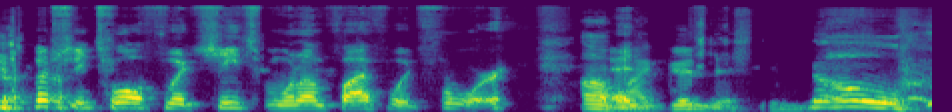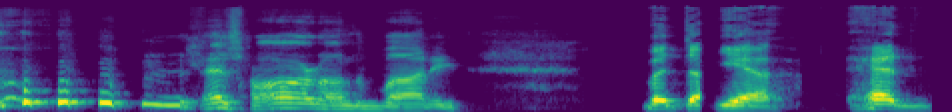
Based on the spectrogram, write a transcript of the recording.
especially 12 foot sheets when I'm five foot four. Oh and, my goodness. No, that's hard on the body. But uh, yeah, had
